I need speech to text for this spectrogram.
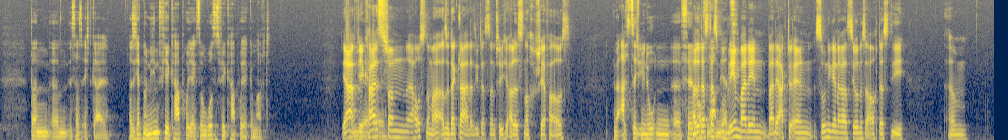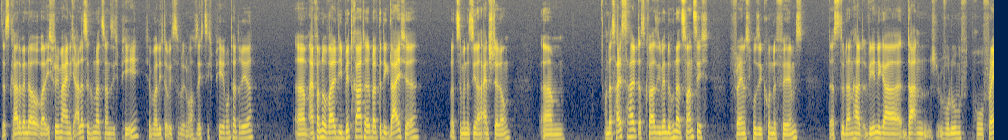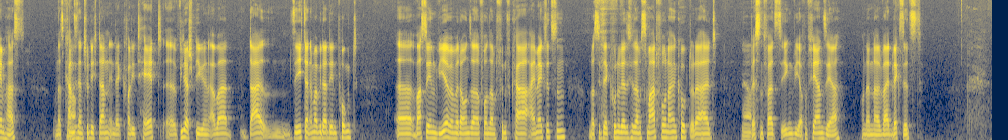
dann ähm, ist das echt geil. Also ich habe noch nie ein 4K-Projekt, so ein großes 4K-Projekt gemacht. Ja, 4K wir, ist äh, schon eine Hausnummer. Also da klar, da sieht das natürlich alles noch schärfer aus. Wenn wir 80 die, Minuten äh, Film Also das, das Problem bei, den, bei der aktuellen Sony-Generation ist auch, dass die, ähm, dass gerade wenn du, weil ich filme eigentlich alles in 120p, ich habe überlegt, ob ich es auf 60p runterdrehe, ähm, einfach nur, weil die Bitrate bleibt ja die gleiche, oder zumindest je nach Einstellung. Ähm, und das heißt halt, dass quasi, wenn du 120 Frames pro Sekunde filmst, dass du dann halt weniger Datenvolumen pro Frame hast. Und das kann ja. sich natürlich dann in der Qualität äh, widerspiegeln. Aber da sehe ich dann immer wieder den Punkt, äh, was sehen wir, wenn wir da unser, vor unserem 5K iMac sitzen und was sieht der Kunde, der sich das am Smartphone angeguckt oder halt ja. bestenfalls irgendwie auf dem Fernseher und dann halt weit weg sitzt.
